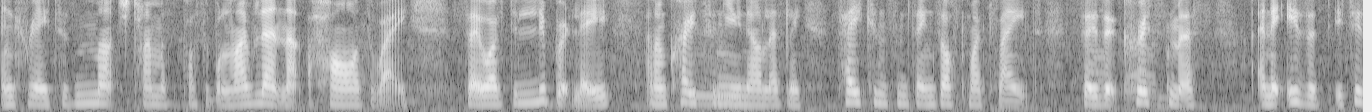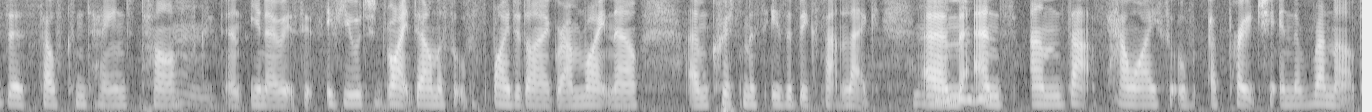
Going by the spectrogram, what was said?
and create as much time as possible. And I've learnt that the hard way. So I've deliberately, and I'm quoting hmm. you now, Leslie, taken some things off my plate so oh, that Christmas and it is a it is a self-contained task. And you know it's, it's if you were to write down a sort of a spider diagram right now um, christmas is a big fat leg. Um, and and that's how i sort of approach it in the run up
